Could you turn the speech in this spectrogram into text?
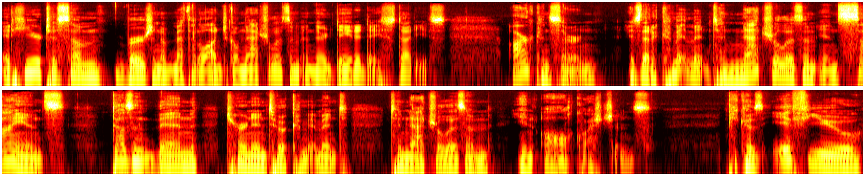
adhere to some version of methodological naturalism in their day to day studies. Our concern is that a commitment to naturalism in science doesn't then turn into a commitment to naturalism in all questions. Because if you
